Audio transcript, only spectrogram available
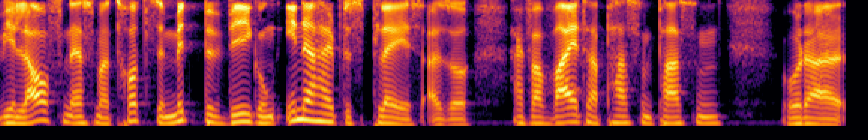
wir laufen erstmal trotzdem mit Bewegung innerhalb des Plays, also einfach weiter passen, passen oder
